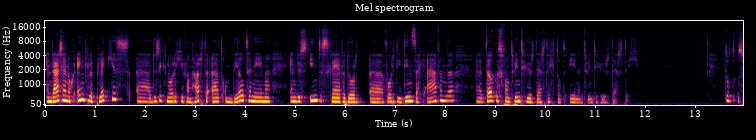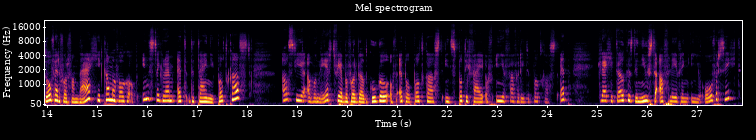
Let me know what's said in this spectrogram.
En daar zijn nog enkele plekjes, uh, dus ik nodig je van harte uit om deel te nemen en dus in te schrijven door, uh, voor die dinsdagavonden, telkens van 20.30 uur tot 21.30 uur. Tot zover voor vandaag. Je kan me volgen op Instagram, at TheTinyPodcast. Als je je abonneert via bijvoorbeeld Google of Apple Podcast, in Spotify of in je favoriete podcast-app, krijg je telkens de nieuwste aflevering in je overzicht.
